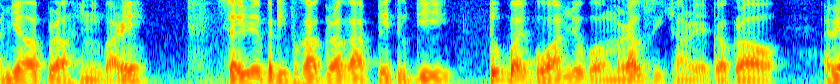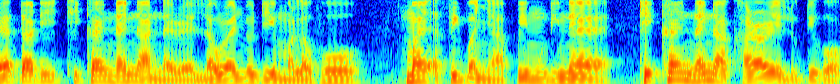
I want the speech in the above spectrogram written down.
အများအပြားဟင်းနေပါတယ်စိုက်ရီပတိဖခါကရကပေတူတီသူ့ပိုင်ဘဝမျိုးကိုမရောက်စီချန်တဲ့အတွက်ကြောအရတတီထိခိုက်နိုင်နာနိုင်တဲ့လောက်ရမျိုးတီမလောက်ဖို့မိုင်အသိပညာပြီးမှုတီနဲ့ထိခိုက်နိုင်နာခါရတဲ့လူတီကို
